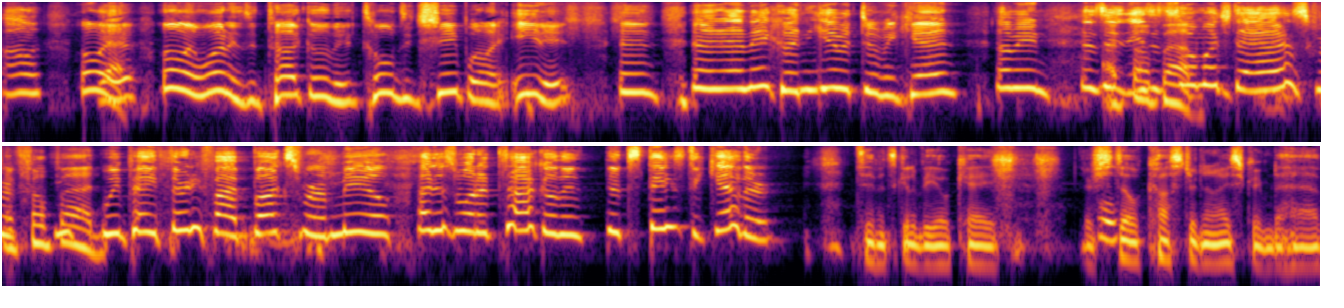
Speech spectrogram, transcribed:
all, all, Yeah. I, all I want is a taco that holds its shape while I eat it. And, and, and they couldn't give it to me, Ken. I mean, is it, is it so much to ask for? I felt bad. We pay 35 bucks for a meal. I just want a taco that, that stays together. Tim, it's going to be okay. There's still custard and ice cream to have.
